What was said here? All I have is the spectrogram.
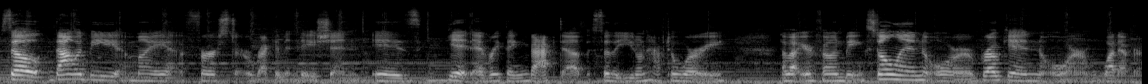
So that would be my first recommendation is get everything backed up so that you don't have to worry about your phone being stolen or broken or whatever.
